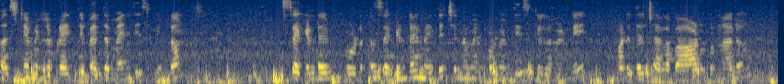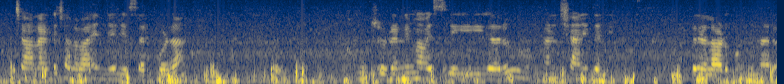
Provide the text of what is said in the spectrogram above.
ఫస్ట్ టైం వెళ్ళినప్పుడు అయితే పెద్ద అమ్మాయిని తీసుకెళ్ళాం. సెకండ్ టైం కూడా సెకండ్ టైం అయితే చిన్న అమ్మాయిని కూడా మేము తీసుకెళ్ళామండి. వాళ్ళిద్దరు చాలా బాగా ఆడుకున్నారు. చాలా అంటే చాలా బాగా ఎంజాయ్ చేశారు కూడా. చూడండి మా వెస్లీ గారు అండ్ షాని తల్లి. ఇద్దరు ఎలా ఆడుకుంటున్నారు?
